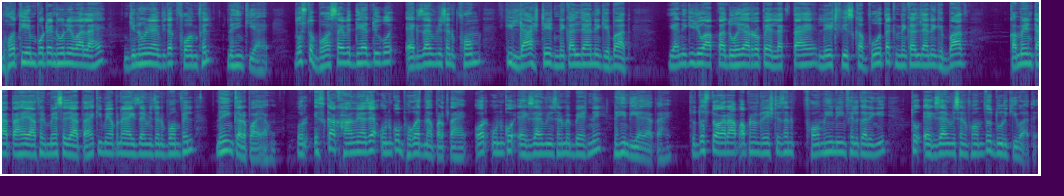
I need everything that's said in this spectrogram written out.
बहुत ही इम्पोर्टेंट होने वाला है जिन्होंने अभी तक फॉर्म फिल नहीं किया है। दोस्तों, बहुत सारे विद्यार्थियों को एग्जामिनेशन फॉर्म की लास्ट डेट निकल जाने के बाद यानी कि जो आपका दो हज़ार रुपये लगता है लेट फ़ीस का, वो तक निकल जाने के बाद कमेंट आता है या फिर मैसेज आता है कि मैं अपना एग्जामिनेशन फॉर्म फिल नहीं कर पाया हूँ। और इसका खामियाजा उनको भुगतना पड़ता है और उनको एग्जामिनेशन में बैठने नहीं दिया जाता है। तो दोस्तों, अगर आप अपना रजिस्ट्रेशन फॉर्म ही नहीं फिल करेंगे तो एग्जामिनेशन फॉर्म तो दूर की बात है।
